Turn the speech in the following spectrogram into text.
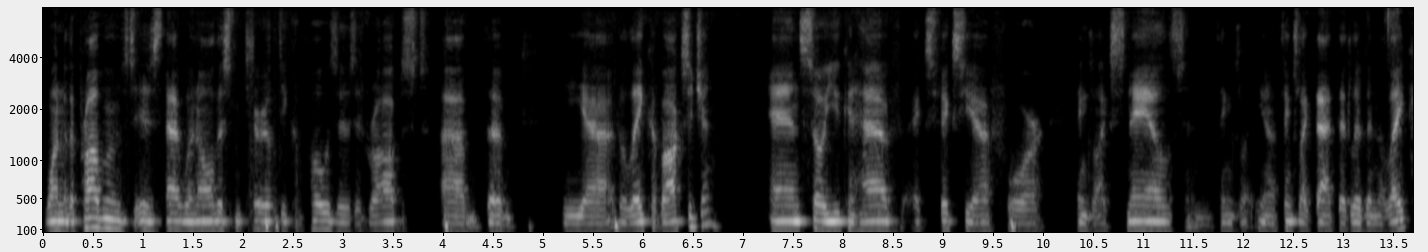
one of the problems is that when all this material decomposes, it robs um, the the uh, the lake of oxygen, and so you can have asphyxia for things like snails and things like you know things like that that live in the lake.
